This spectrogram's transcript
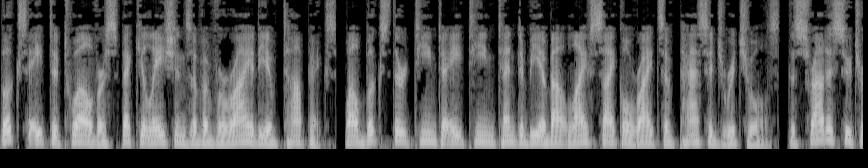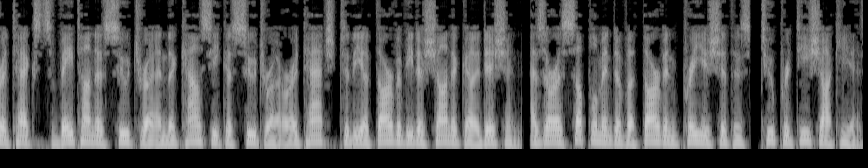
Books 8 to 12 are speculations of a variety of topics, while books 13 to 18 tend to be about life cycle rites of passage rituals. The Srauta Sutra texts Vaitana Sutra and the Kausika Sutra are attached to the Atharvaveda Shanaka edition, as are a supplement of Atharvan Prayashithas, two Pratishakyas,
